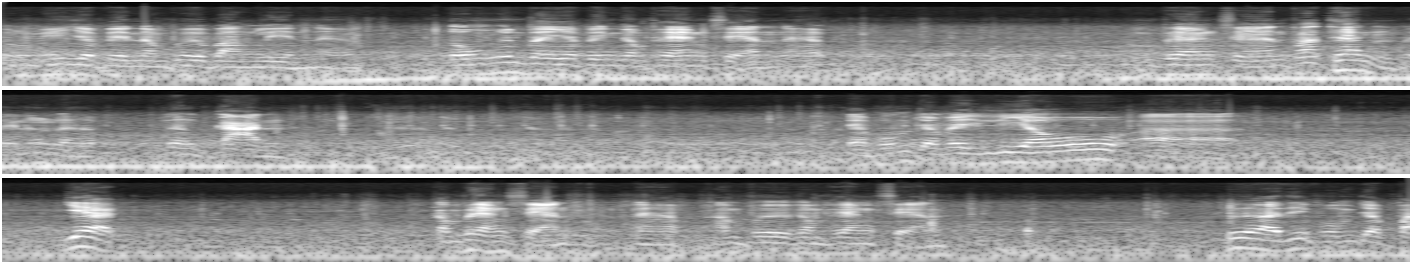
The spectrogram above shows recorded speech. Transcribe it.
ตรงนี้จะเป็นอำเภอบางเลนนะครับ ตรงขึ้นไปจะเป็นกำแพงแสนนะครับกำแพงแสนพระแท่นไปนู่นแหละครับเรื่องการ แต่ผมจะไปเลี้ยวแยกกำแพงแสนนะครับอำเภอกำแพงแสน เพื่อที่ผมจะไป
